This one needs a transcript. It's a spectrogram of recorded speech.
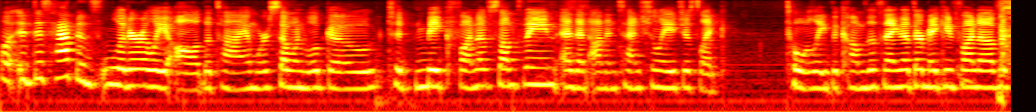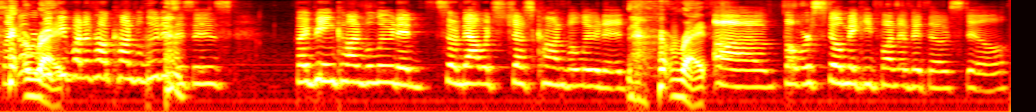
Well, it, this happens literally all the time where someone will go to make fun of something and then unintentionally just like totally become the thing that they're making fun of. It's like, oh, we're Right. making fun of how convoluted this is by being convoluted, so now it's just convoluted. right. Uh, but we're still making fun of it though. Still.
